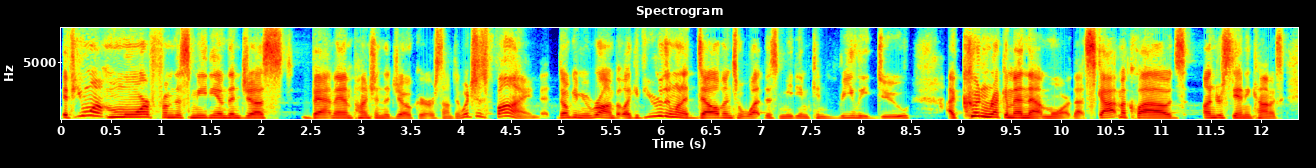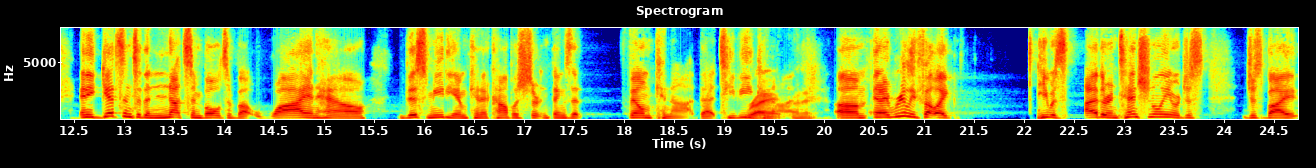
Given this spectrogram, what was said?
if you want more from this medium than just Batman punching the Joker or something, which is fine, don't get me wrong, but like if you really want to delve into what this medium can really do, I couldn't recommend that more. That Scott McCloud's Understanding Comics, and he gets into the nuts and bolts about why and how this medium can accomplish certain things that film cannot, that TV right, cannot. Right. Um, and I really felt like he was either intentionally or just just by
